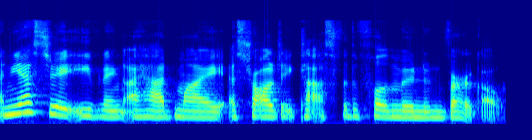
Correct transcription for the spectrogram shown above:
And yesterday evening, I had my astrology class for the full moon in Virgo.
